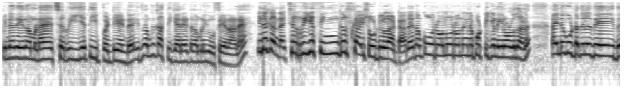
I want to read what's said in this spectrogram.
പിന്നെ അതേ നമ്മുടെ ചെറിയ തീപ്പെട്ടി ഉണ്ട് ഇത് നമുക്ക് കത്തിക്കാനായിട്ട് നമ്മൾ യൂസ് ചെയ്യണേ ഇതൊക്കെ ഉണ്ട് ചെറിയ സിംഗിൾ സ്കൈ ഷോട്ടുകളാട്ടോ അതായത് നമുക്ക് ഓരോന്ന് ഓരോന്ന് ഇങ്ങനെ പൊട്ടിക്കണമെങ്കിലുള്ളതാണ് അതിന്റെ കൂട്ടത്തിൽ ഇതേ ഇത്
